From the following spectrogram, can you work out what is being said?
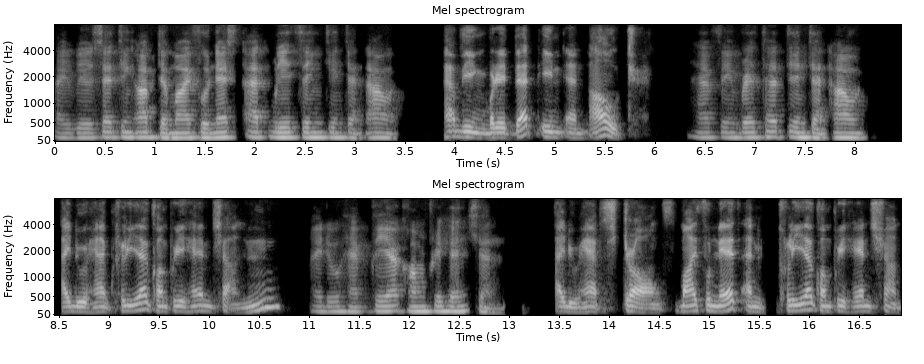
I will setting up the mindfulness at breathing in and out, having breathed in and out. having breathed in and out. I do have clear comprehension. I do have clear comprehension. I do have strong mindfulness and clear comprehension.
